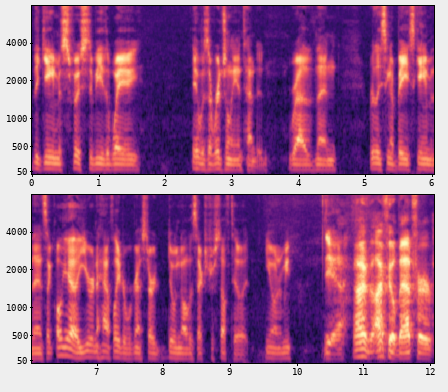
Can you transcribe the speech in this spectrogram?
the game is supposed to be the way it was originally intended, rather than releasing a base game and then it's like, oh yeah, a year and a half later we're going to start doing all this extra stuff to it. You know what I mean? Yeah, I I feel bad for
